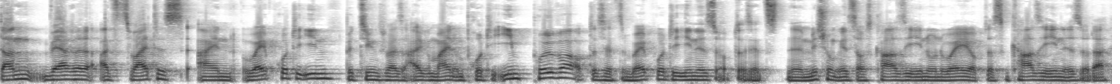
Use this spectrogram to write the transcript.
Dann wäre als zweites ein Whey-Protein, beziehungsweise allgemein ein Proteinpulver, ob das jetzt ein Whey-Protein ist, ob das jetzt eine Mischung ist aus Casein und Whey, ob das ein Casein ist oder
